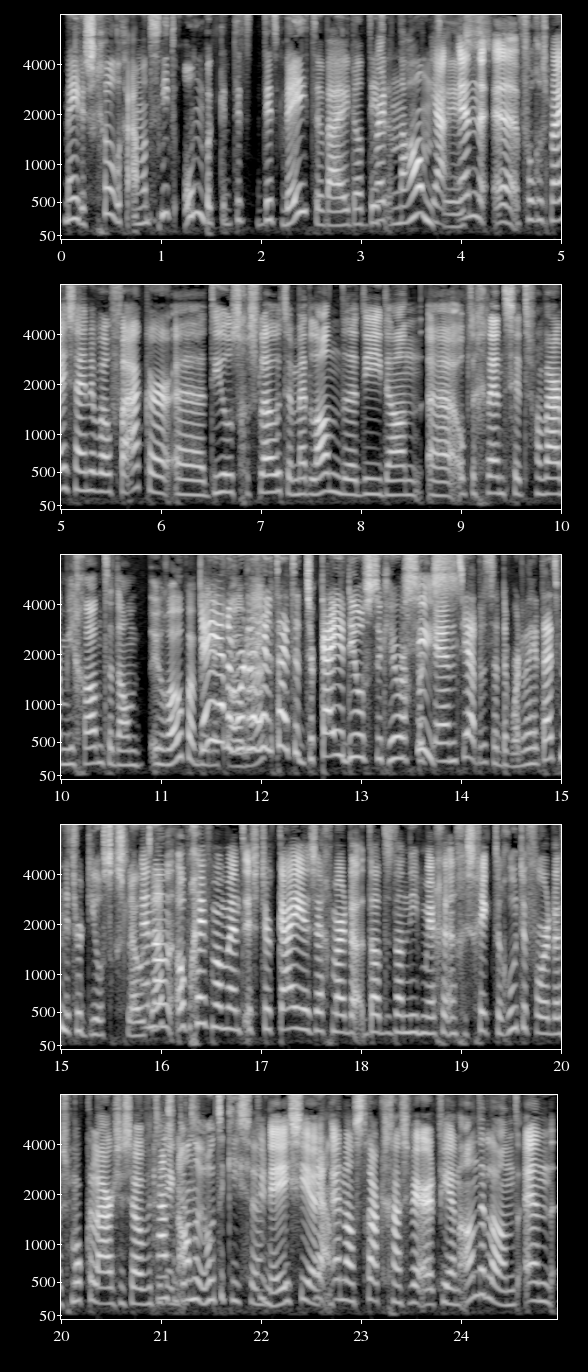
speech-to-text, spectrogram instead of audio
mede schuldig aan. Want het is niet onbekend. Dit, dit weten wij dat dit maar, aan de hand ja, is. En uh, volgens mij zijn er wel vaker uh, deals gesloten met landen die dan uh, op de grens zitten van waar migranten dan Europa binnenkomen. Ja, ja er worden de hele tijd de Turkije-deals natuurlijk heel Precies. erg bekend. Ja, dat, er worden de hele tijd van dit soort deals gesloten. En dan op een gegeven moment is Turkije, zeg maar, dat, dat is dan niet meer een geschikte route voor de smokkelaars en zo. Want gaan ze een andere route kiezen. Tunesië. Ja. En dan straks gaan ze weer via een ander land. En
